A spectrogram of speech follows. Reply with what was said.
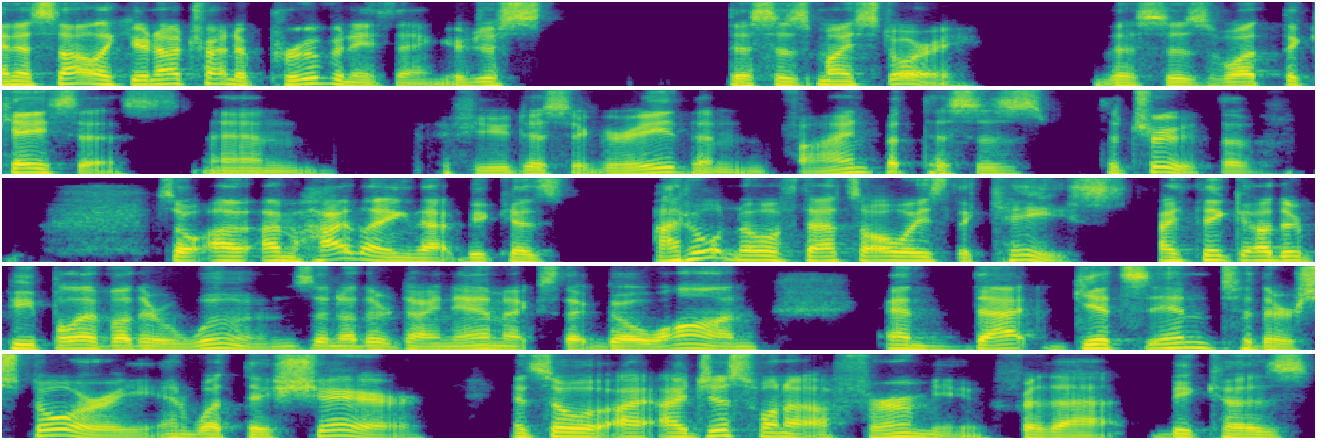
and it's not like you're not trying to prove anything. You're just this is my story. This is what the case is. And if you disagree then fine but this is the truth of so I, i'm highlighting that because i don't know if that's always the case. I think other people have other wounds and other dynamics that go on and that gets into their story and what they share. And so I, I just want to affirm you for that because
